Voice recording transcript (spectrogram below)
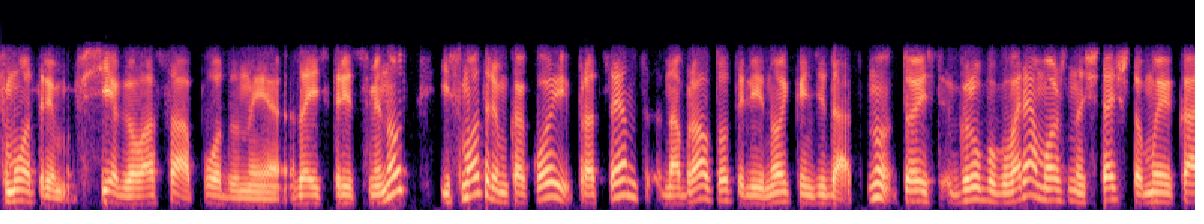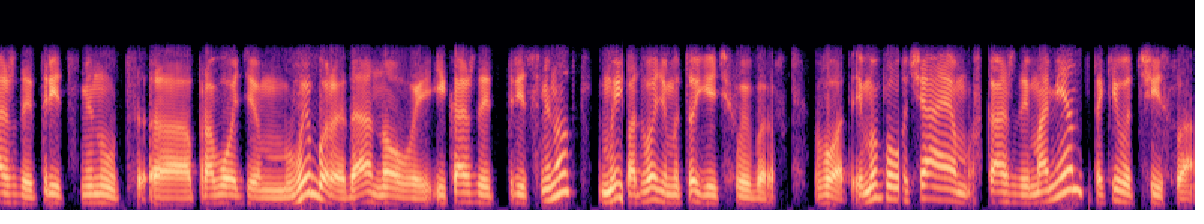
смотрим все голоса, поданные за эти 30 минут, и смотрим, какой процент набрал тот или иной кандидат. Ну, то есть, грубо говоря, можно считать, что мы каждые 30 минут э, проводим выборы, да, новые, и каждые 30 минут мы подводим итоги этих выборов. Вот. И мы получаем в каждый момент такие вот числа.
